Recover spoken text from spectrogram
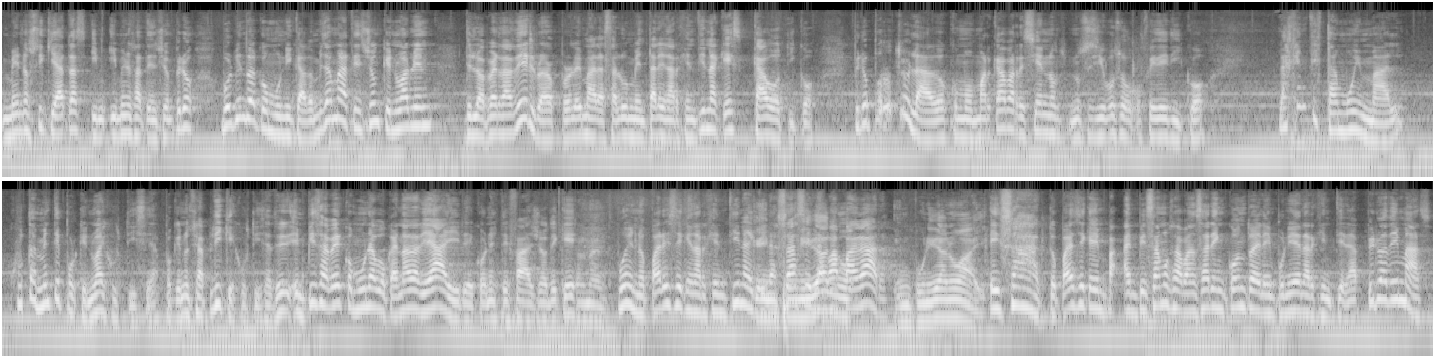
menos psiquiatras y, menos atención. Pero volviendo al comunicado, me llama la atención que no hablen de lo verdadero problema de la salud mental en Argentina, que es caótico. Pero por otro lado, como marcaba recién, no sé si vos o Federico, la gente está muy mal justamente porque no hay justicia, porque no se aplique justicia. Entonces empieza a haber como una bocanada de aire con este fallo, de que, bueno, parece que en Argentina el que, las hace las va a pagar. Impunidad no hay. Exacto, parece que empezamos a avanzar en contra de la impunidad en Argentina. Pero además,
